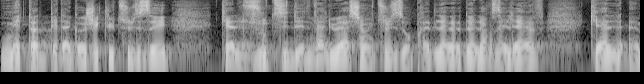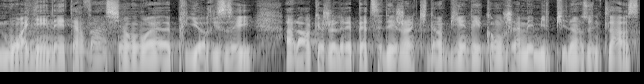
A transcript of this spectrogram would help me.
méthode pédagogique utiliser, quels outils d'évaluation utiliser auprès de, leurs élèves, quels moyens d'intervention euh, prioriser, alors que, je le répète, c'est des gens qui, dans bien des cas, n'ont jamais mis le pied dans une classe,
